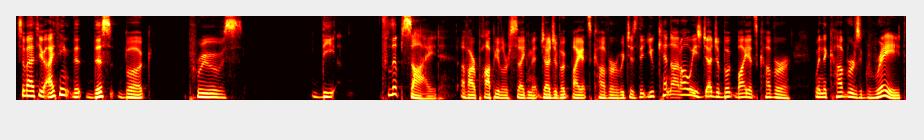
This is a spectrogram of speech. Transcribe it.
So, Matthew, I think that this book proves the flip side of our popular segment, Judge a Book by Its Cover, which is that you cannot always judge a book by its cover. When the cover's great,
